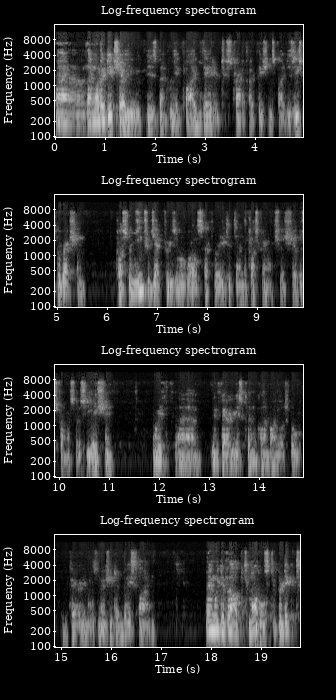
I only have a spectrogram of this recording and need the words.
Uh, then what I did show you is that we applied VADER to stratify patients by disease progression. Cluster mean trajectories were well separated and the clustering actually showed a strong association with, uh, with various clinical and biological variables measured at baseline. Then we developed models to predict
